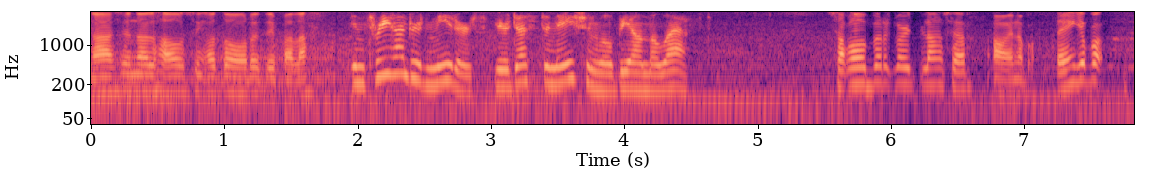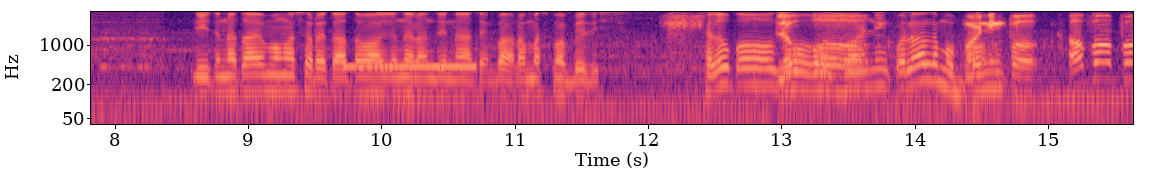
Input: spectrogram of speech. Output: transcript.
National Housing Authority pala. In 300 meters, your destination will be on the left. Sa cover court lang sir. Okay na po. Thank you po. Dito na tayo mga sir. Tatawagan na lang din natin para mas mabilis. Hello po. Hello good po. morning po. Lala mo po. Morning po. Opo, opo.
